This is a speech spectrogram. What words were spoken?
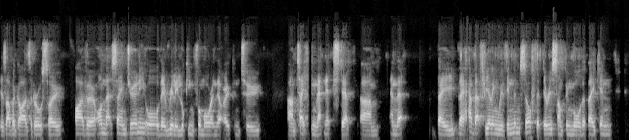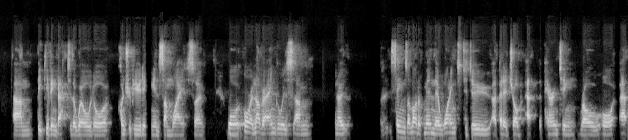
there's other guys that are also either on that same journey or they're really looking for more and they're open to um, taking that next step um, and that they they have that feeling within themselves that there is something more that they can um, be giving back to the world or contributing in some way. So, or or another angle is um, you know it seems a lot of men they're wanting to do a better job at the parenting role or at,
